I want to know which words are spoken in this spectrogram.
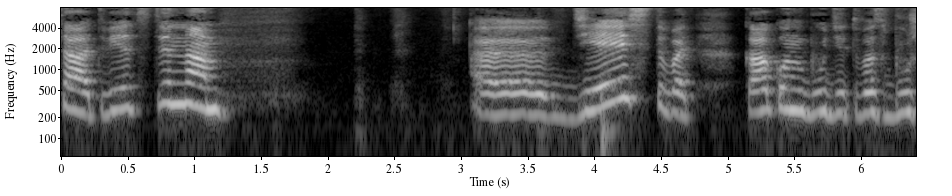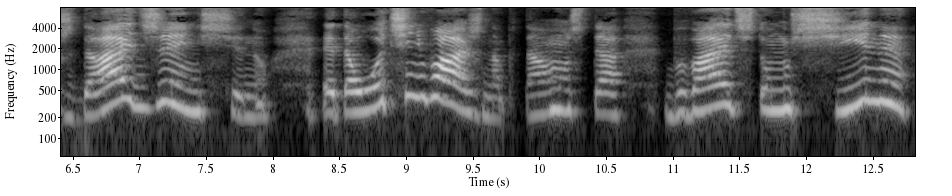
соответственно, э, действовать, как он будет возбуждать женщину. Это очень важно, потому что бывает, что мужчины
